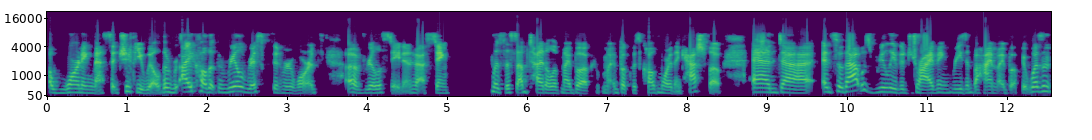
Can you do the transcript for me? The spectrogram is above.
a warning message, if you will. The, I called it the real risks and rewards of real estate investing was the subtitle of my book. My book was called More Than Cash Flow, and uh, and so that was really the driving reason behind my book. It wasn't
